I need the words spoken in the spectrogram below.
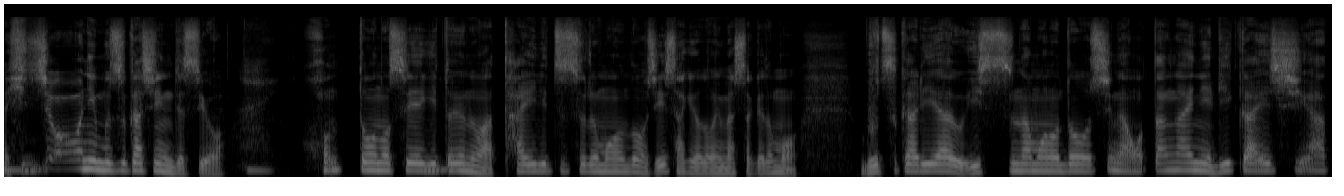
うん、非常に難しいんですよ、はい、本当の正義というのは対立する者同士先ほど言いましたけどもぶつかり合う異質な者同士がお互いに理解し合っ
